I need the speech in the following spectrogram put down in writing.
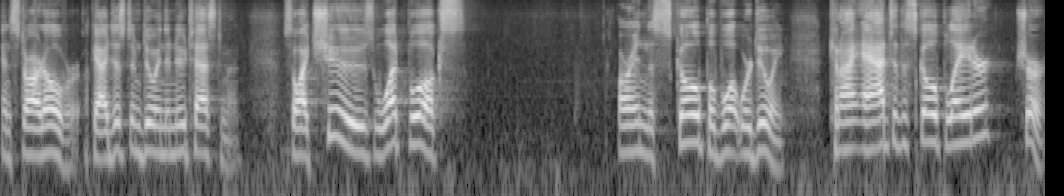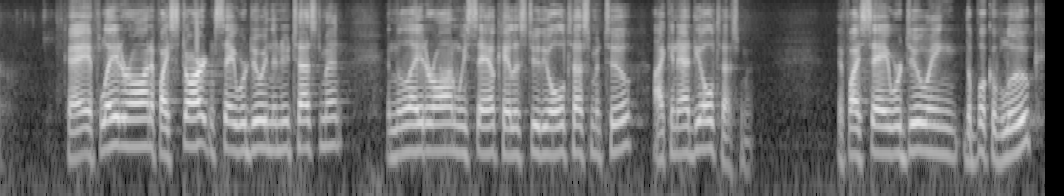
and start over. Okay, I just am doing the New Testament. So I choose what books are in the scope of what we're doing. Can I add to the scope later? Sure. Okay, if later on, if I start and say we're doing the New Testament, and then later on we say, okay, let's do the Old Testament too, I can add the Old Testament. If I say we're doing the book of Luke,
